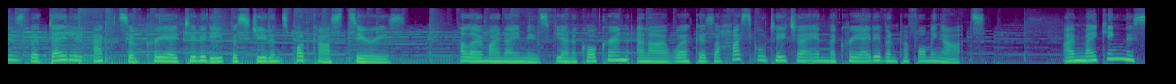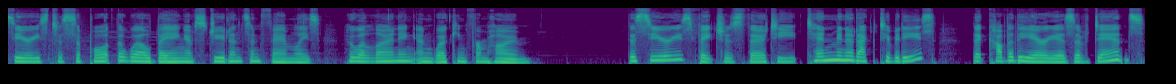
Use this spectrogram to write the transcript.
is the Daily Acts of Creativity for Students podcast series. Hello, my name is Fiona Corcoran and I work as a high school teacher in the creative and performing arts. I'm making this series to support the well-being of students and families who are learning and working from home. The series features 30 10-minute activities that cover the areas of dance,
